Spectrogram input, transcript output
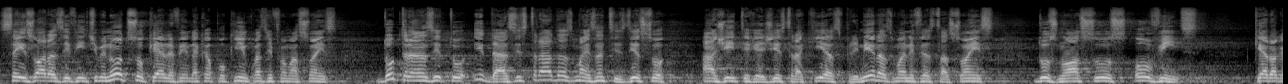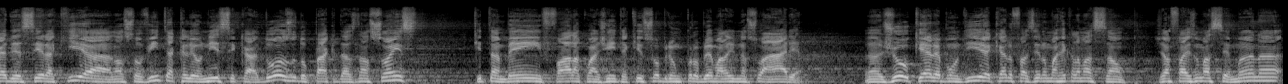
6 horas e 20 minutos. O Keller vem daqui a pouquinho com as informações do trânsito e das estradas, mas antes disso, a gente registra aqui as primeiras manifestações dos nossos ouvintes. Quero agradecer aqui a nosso ouvinte, a Cleonice Cardoso, do Parque das Nações, que também fala com a gente aqui sobre um problema ali na sua área. Uh, Ju, Keller, bom dia. Quero fazer uma reclamação. Já faz uma semana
